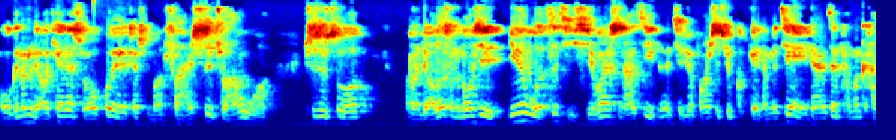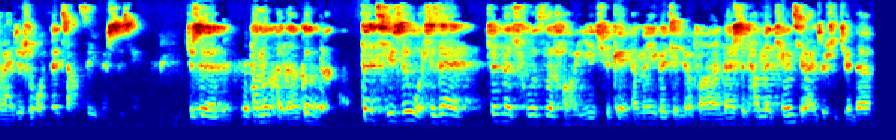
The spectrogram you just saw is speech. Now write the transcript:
我跟他们聊天的时候会叫什么凡事转我，就是说，呃，聊到什么东西，因为我自己习惯是拿自己的解决方式去给他们建议，但是在他们看来就是我在讲自己的事情，就是他们可能更。但其实我是在真的出自好意去给他们一个解决方案，但是他们听起来就是觉得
